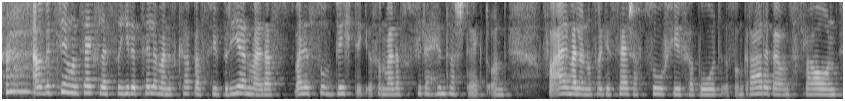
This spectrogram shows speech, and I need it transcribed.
Aber Beziehung und Sex lässt so jede Zelle meines Körpers vibrieren, weil das, weil es so wichtig ist und weil da so viel dahinter steckt und vor allem, weil in unserer Gesellschaft so viel Verbot ist und gerade bei uns Frauen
